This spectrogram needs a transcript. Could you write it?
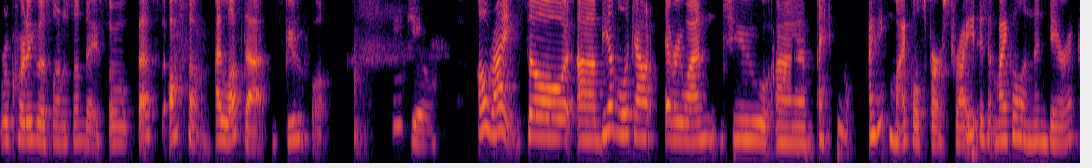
recording this on a Sunday. So that's awesome. I love that. It's beautiful. Thank you. All right. So um, be on the lookout, everyone, to um, I think I think Michael's first, right? Is it Michael and then Derek?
